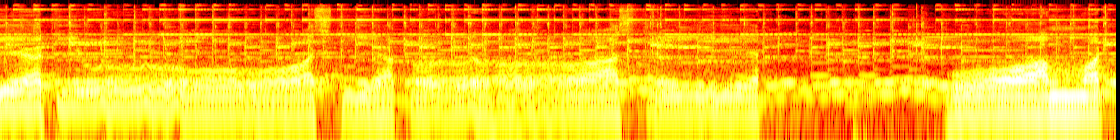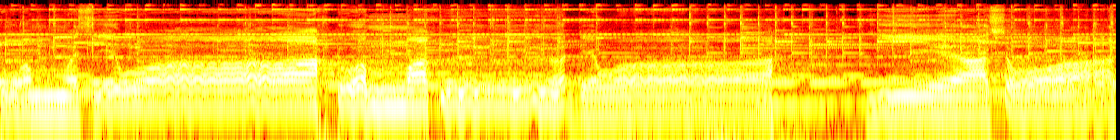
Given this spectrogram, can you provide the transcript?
anadiyatiyo astiyato astiyato 多么多么希望，多么恨的我，也说了，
